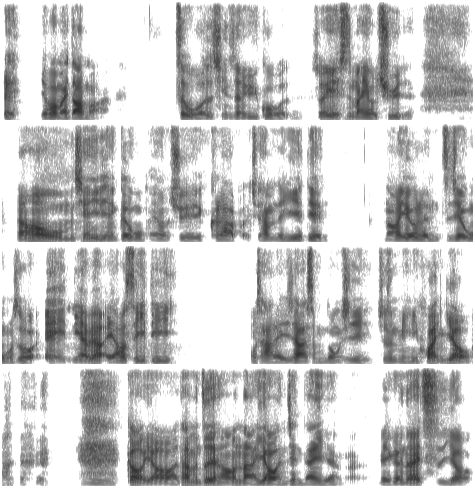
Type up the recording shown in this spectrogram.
哎、要不要买大麻？”这个我是亲身遇过的，所以也是蛮有趣的。然后我们前几天跟我朋友去 club，去他们的夜店，然后也有人直接问我说：“哎、你要不要 LCD？” 我查了一下，什么东西就是迷幻药，告药啊！他们这里好像拿药很简单一样啊，每个人都在吃药，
